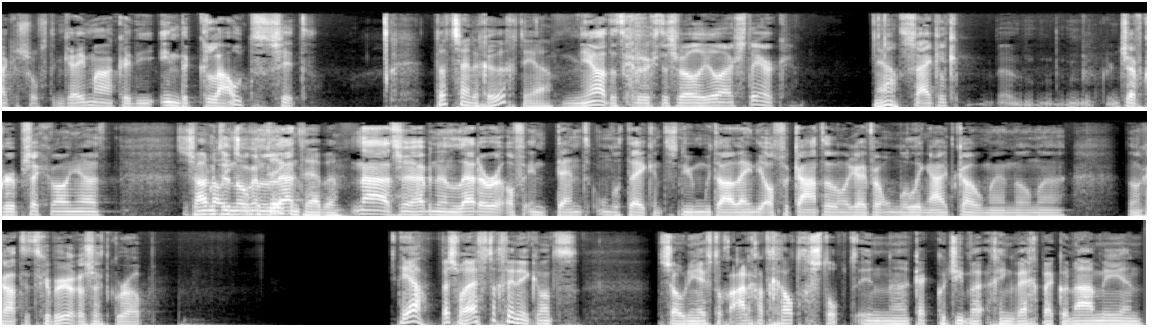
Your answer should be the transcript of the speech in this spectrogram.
Microsoft een game maken die in de cloud zit. Dat zijn de geruchten, ja. Ja, dat gerucht is wel heel erg sterk. Ja, Het is eigenlijk... eh, Jeff Grubb zegt gewoon, ja... ze zouden al moeten nog een hebben. Nou, ze hebben een letter of intent ondertekend. Dus nu moeten alleen die advocaten er nog even onderling uitkomen. En dan, eh, dan gaat dit gebeuren, zegt Grubb. Ja, best wel heftig vind ik. Want Sony heeft toch aardig wat geld gestopt in... eh, kijk, Kojima ging weg bij Konami en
